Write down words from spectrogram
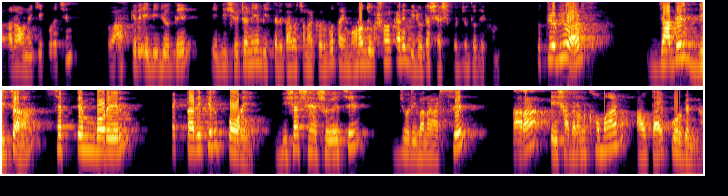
আপনারা অনেকেই করেছেন। তো আজকের এই ভিডিওতে এই বিষয়টা নিয়ে বিস্তারিত আলোচনা করব। তাই মনোযোগ সহকারে ভিডিওটা শেষ পর্যন্ত দেখুন। তো প্রিয় ভিউয়ার্স যাদের ভিসা সেপ্টেম্বরের এক তারিখের পরে ভিসা শেষ হয়েছে, জরিমানা আসছে, তারা এই সাধারণ ক্ষমার আওতায় পড়বেন না।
